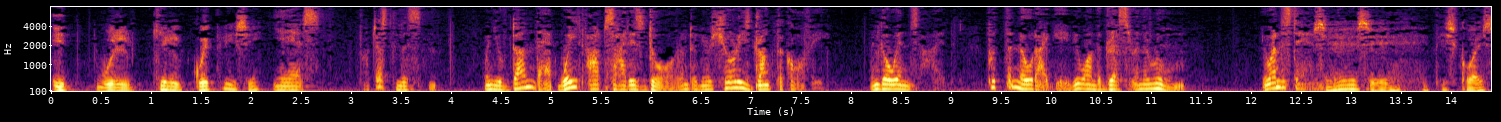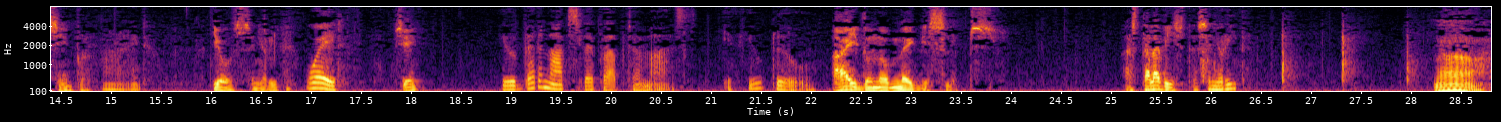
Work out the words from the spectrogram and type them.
it will kill quickly, see? Yes. Now just listen. When you've done that, wait outside his door until you're sure he's drunk the coffee. Then go inside. Put the note I gave you on the dresser in the room. You understand? Si, si. It is quite simple. All right. Adios, senorita. Wait. Si? You'd better not slip up, Tomas. If you do... I do not make these slips. Hasta la vista, señorita. Now,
